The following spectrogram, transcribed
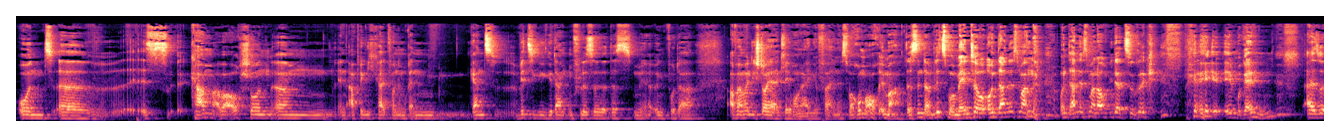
Und äh, es kam aber auch schon ähm, in Abhängigkeit von dem Rennen ganz witzige Gedankenflüsse, dass mir irgendwo da auf einmal die Steuererklärung eingefallen ist. Warum auch immer. Das sind dann Blitzmomente und dann ist man, und dann ist man auch wieder zurück im Rennen. Also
